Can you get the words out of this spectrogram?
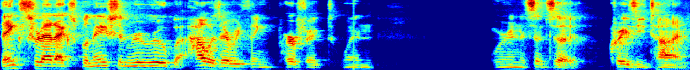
Thanks for that explanation, Ruru. But how is everything perfect when we're in such a crazy time?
